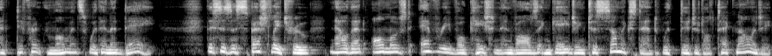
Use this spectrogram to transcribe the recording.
at different moments within a day. This is especially true now that almost every vocation involves engaging to some extent with digital technology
